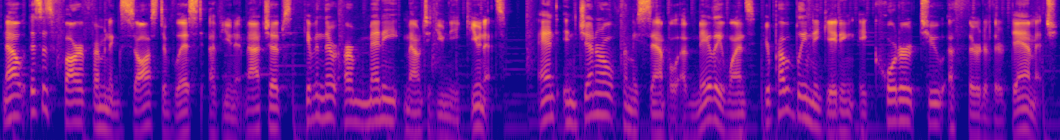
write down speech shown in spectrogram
Now, this is far from an exhaustive list of unit matchups, given there are many mounted unique units. And in general, from a sample of melee ones, you're probably negating a quarter to a third of their damage.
